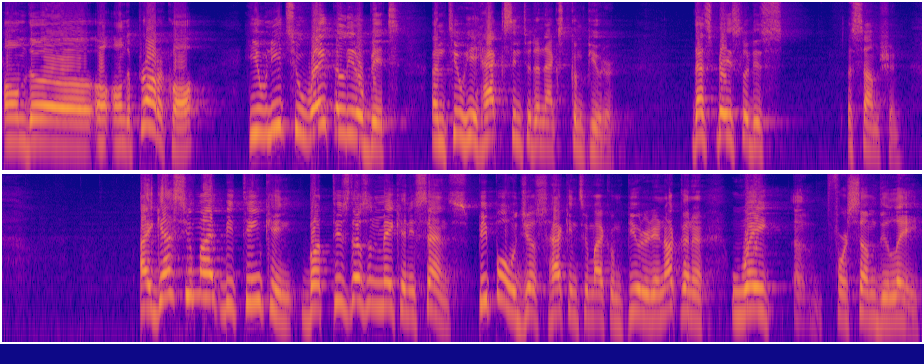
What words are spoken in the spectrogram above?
on the, on the protocol, he will need to wait a little bit until he hacks into the next computer. That's basically this assumption. I guess you might be thinking, but this doesn't make any sense. People will just hack into my computer. They're not going to wait uh, for some delay.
